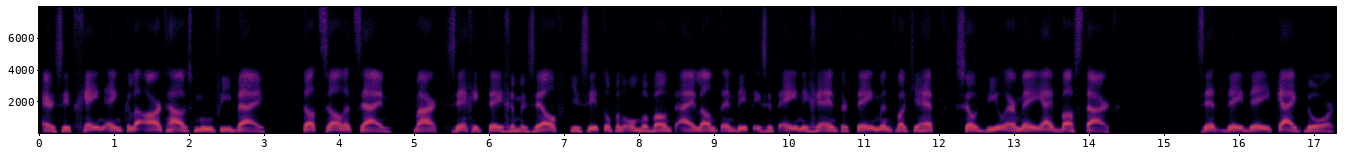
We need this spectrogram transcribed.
er zit geen enkele arthouse movie bij. Dat zal het zijn. Maar, zeg ik tegen mezelf, je zit op een onbewoond eiland en dit is het enige entertainment wat je hebt, zo deal ermee jij bastaard. ZDD kijkt door.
